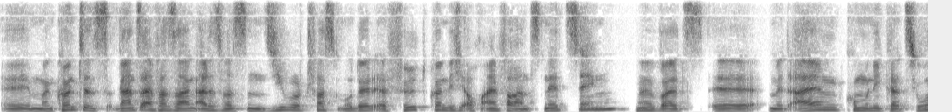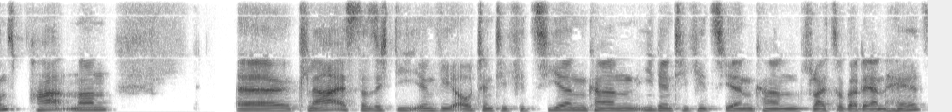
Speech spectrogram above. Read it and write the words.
äh, man könnte es ganz einfach sagen, alles, was ein Zero-Trust-Modell erfüllt, könnte ich auch einfach ans Netz hängen, ne, weil es äh, mit allen Kommunikationspartnern äh, klar ist, dass ich die irgendwie authentifizieren kann, identifizieren kann, vielleicht sogar deren Health,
